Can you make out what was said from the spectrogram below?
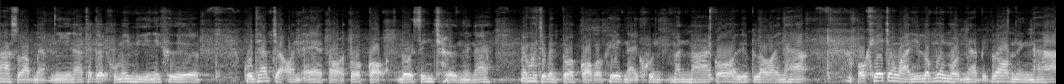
มากสำหรับแบบนี้นะถ้าเกิดคุณไม่มีนี่คือ คุณแทบจะอ่อนแอต่อตัวเกาะโดยสิ้นเชิงเลยนะ ไม่ว่าจะเป็นตัวเกาะประเภทไหนคุณมันมาก็เรียบร้อยนะฮะโอเค จังหวะนี้ล้มกันหมดแมปอีกรอบหนึ่งนะฮะ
